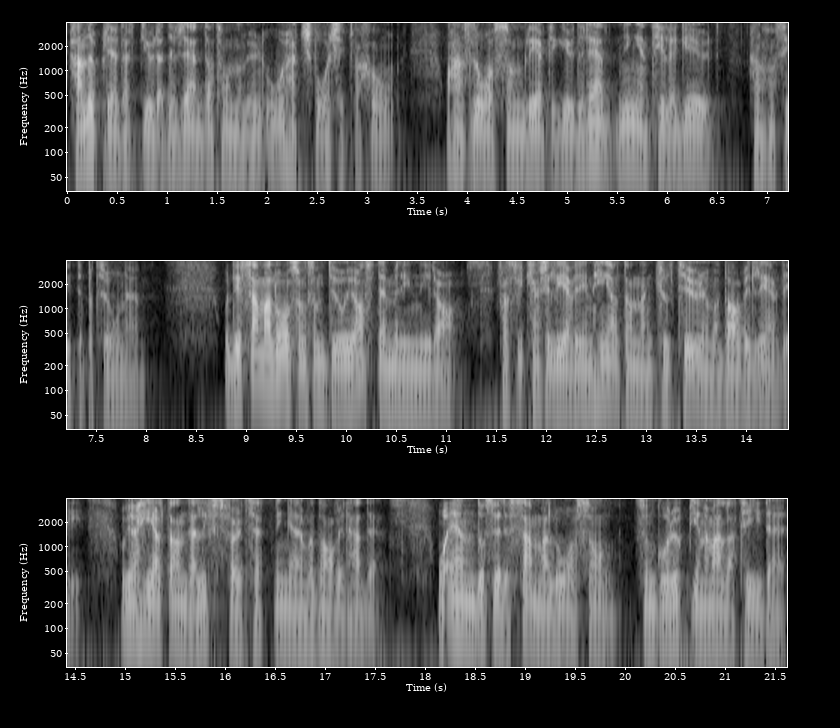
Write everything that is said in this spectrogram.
Han upplevde att Gud hade räddat honom ur en oerhört svår situation. Och hans lovsång blev till Gud. Räddningen tillhör Gud, han som sitter på tronen. Och det är samma lovsång som du och jag stämmer in i idag. Fast vi kanske lever i en helt annan kultur än vad David levde i. Och vi har helt andra livsförutsättningar än vad David hade. Och ändå så är det samma lovsång som går upp genom alla tider.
